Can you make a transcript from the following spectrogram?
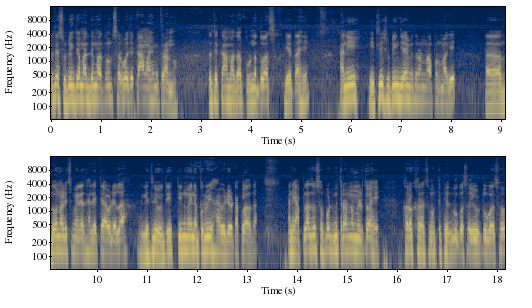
तर त्या शूटिंगच्या माध्यमातून सर्व जे काम आहे मित्रांनो तर ते काम आता पूर्णत्वास येत आहे. आणि इथली शूटिंग जी आहे मित्रांनो आपण मागे दोन अडीच महिने झाले त्यावेळेला घेतली होती. तीन महिन्यापूर्वी हा व्हिडिओ टाकला होता. आणि आपला जो सपोर्ट मित्रांनो मिळतो आहे खरोखरच मग ते फेसबुक असो यूट्यूब असो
